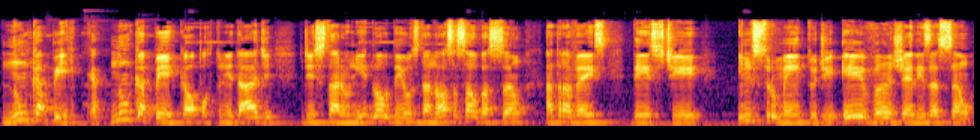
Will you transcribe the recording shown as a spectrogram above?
Nunca perca, nunca perca a oportunidade de estar unido ao Deus da nossa salvação através deste instrumento de evangelização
